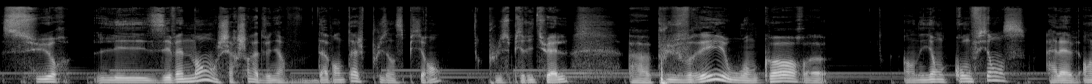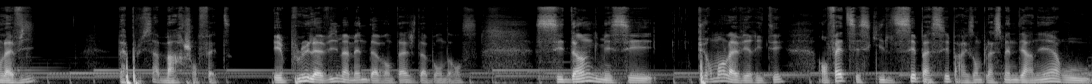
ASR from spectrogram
sur les événements en cherchant à devenir davantage plus inspirant, plus spirituel, euh, plus vrai ou encore euh, en ayant confiance en la vie, bah, plus ça marche en fait. Et plus la vie m'amène davantage d'abondance. C'est dingue, mais c'est purement la vérité. En fait, c'est ce qu'il s'est passé par exemple la semaine dernière où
